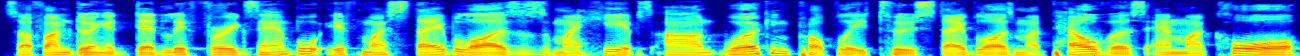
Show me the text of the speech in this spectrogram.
So if I'm doing a deadlift, for example, if my stabilizers of my hips aren't working properly to stabilize my pelvis and my core,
